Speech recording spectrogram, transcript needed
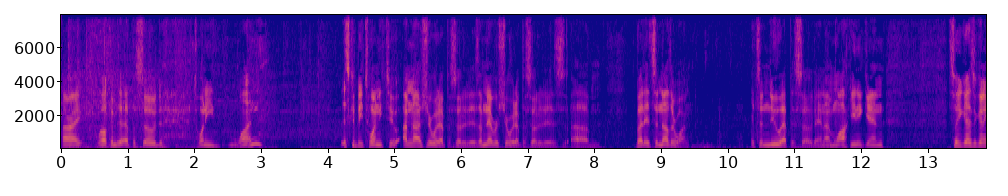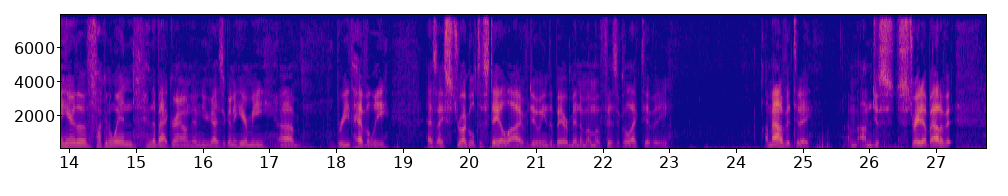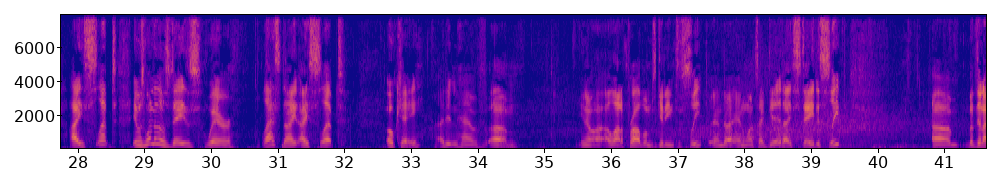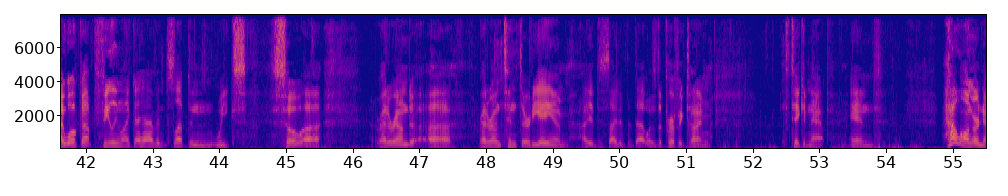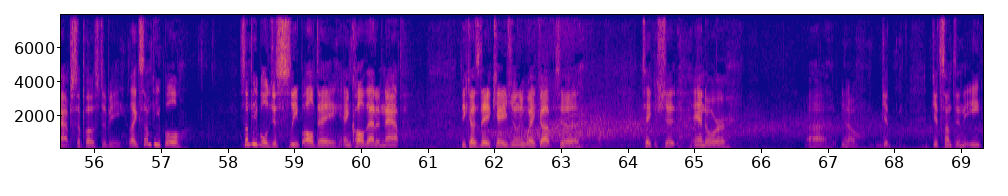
All right, welcome to episode 21. This could be 22. I'm not sure what episode it is. I'm never sure what episode it is, um, but it's another one. It's a new episode, and I'm walking again. So you guys are gonna hear the fucking wind in the background, and you guys are gonna hear me um, breathe heavily as I struggle to stay alive, doing the bare minimum of physical activity. I'm out of it today. I'm, I'm just straight up out of it. I slept. It was one of those days where last night I slept okay. I didn't have, um, you know, a, a, lot of problems getting to sleep, and uh, and once I did, I stayed asleep. Um, but then I woke up feeling like I haven't slept in weeks. So uh, right around uh, right around 10:30 a.m., I decided that that was the perfect time to take a nap. And how long are naps supposed to be? Like some people, some people just sleep all day and call that a nap because they occasionally wake up to take a shit and or uh, you know get get something to eat.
